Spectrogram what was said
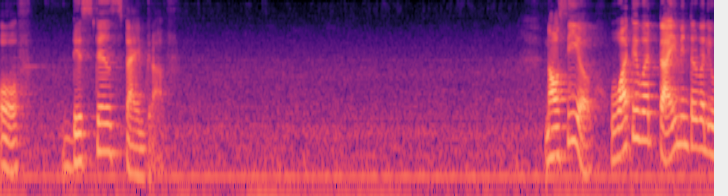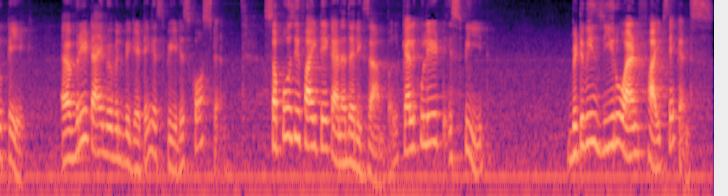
of distance time graph. Now see here whatever time interval you take every time you will be getting a speed is constant. Suppose if I take another example calculate speed between 0 and 5 seconds.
